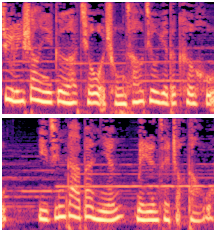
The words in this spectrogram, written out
距离上一个求我重操旧业的客户，已经大半年没人再找到我。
